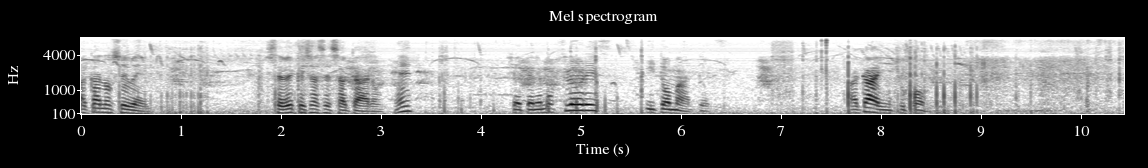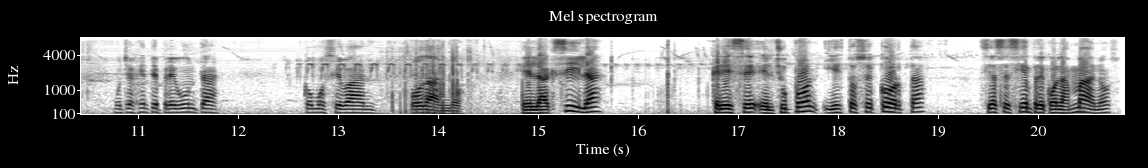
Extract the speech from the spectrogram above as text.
acá no se ven. Se ve que ya se sacaron. ¿eh? Ya tenemos flores y tomates. Acá hay un chupón. Mucha gente pregunta cómo se van podando. En la axila crece el chupón y esto se corta, se hace siempre con las manos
